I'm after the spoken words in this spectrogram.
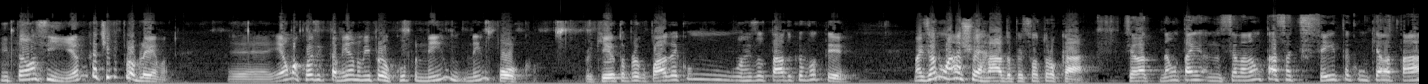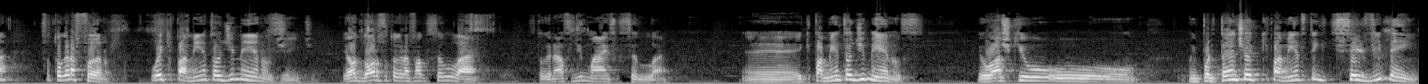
Então, assim, eu nunca tive problema. É, é uma coisa que também eu não me preocupo nem, nem um pouco. Porque eu estou preocupado é com o resultado que eu vou ter. Mas eu não acho errado a pessoa trocar. Se ela não está se ela não tá satisfeita com o que ela está fotografando. O equipamento é o de menos, gente. Eu adoro fotografar com celular. Fotografo demais com celular. É, equipamento é o de menos. Eu acho que o, o importante é o equipamento tem que te servir bem.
